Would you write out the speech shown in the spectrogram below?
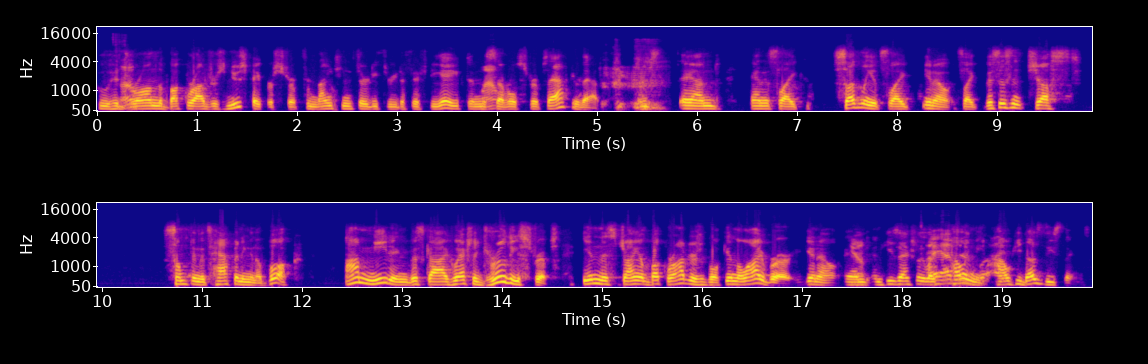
who had oh. drawn the Buck Rogers newspaper strip from 1933 to 58 and wow. several strips after that. And, and and it's like suddenly it's like, you know, it's like this isn't just something that's happening in a book. I'm meeting this guy who actually drew these strips in this giant Buck Rogers book in the library, you know, and, and he's actually like telling me how he does these things.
